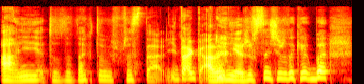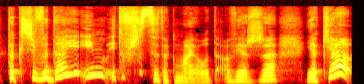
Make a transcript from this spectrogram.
A, nie, nie, to, to tak to już przestali, tak? Ale nie, że w sensie, że tak jakby, tak się wydaje im, i to wszyscy tak mają, wiesz, że jak ja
